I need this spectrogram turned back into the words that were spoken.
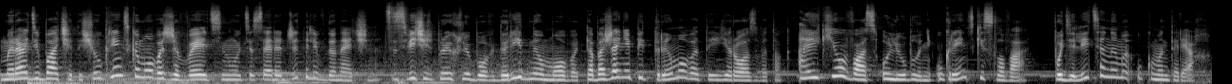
Ми раді бачити, що українська мова живе і цінується серед жителів Донеччини. Це свідчить про їх любов до рідної мови та бажання підтримувати її розвиток. А які у вас улюблені українські слова? Поділіться ними у коментарях.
